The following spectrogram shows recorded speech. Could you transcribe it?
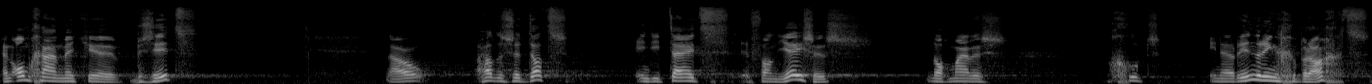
En omgaan met je bezit. Nou, hadden ze dat in die tijd van Jezus nog maar eens goed in herinnering gebracht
